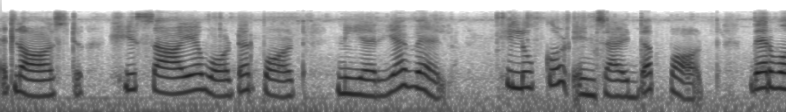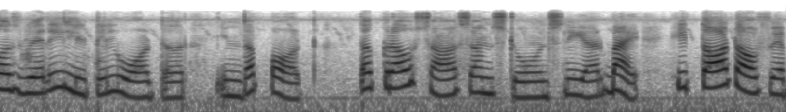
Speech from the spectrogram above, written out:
At last, he saw a water pot near a well. He looked inside the pot. There was very little water in the pot. The crow saw some stones nearby. He thought of a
